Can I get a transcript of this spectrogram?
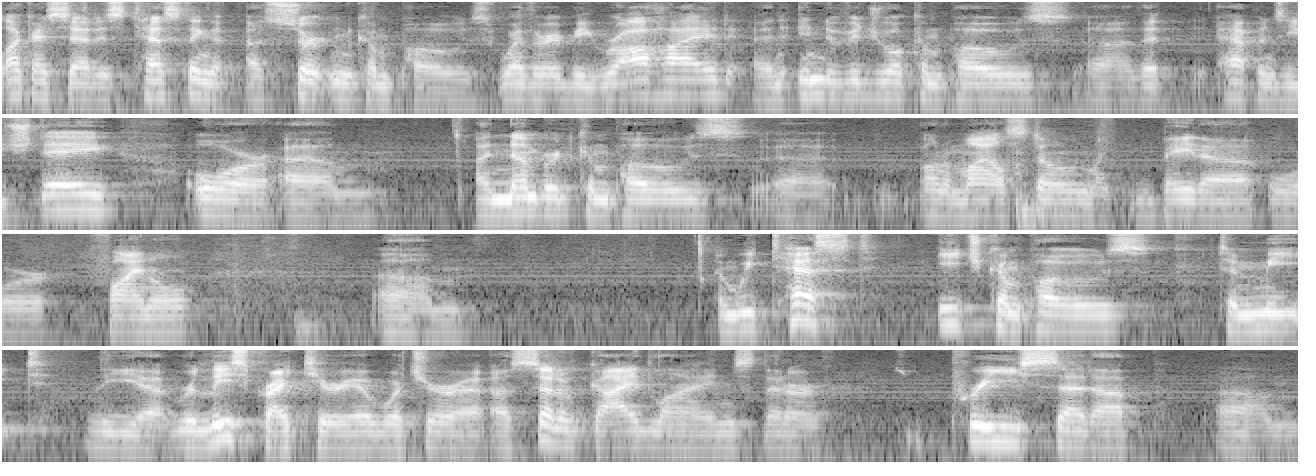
like I said, is testing a certain compose, whether it be rawhide, an individual compose uh, that happens each day, or um, a numbered compose uh, on a milestone like beta or final. Um, and we test each compose to meet the uh, release criteria, which are a, a, set of guidelines that are pre-set up um,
